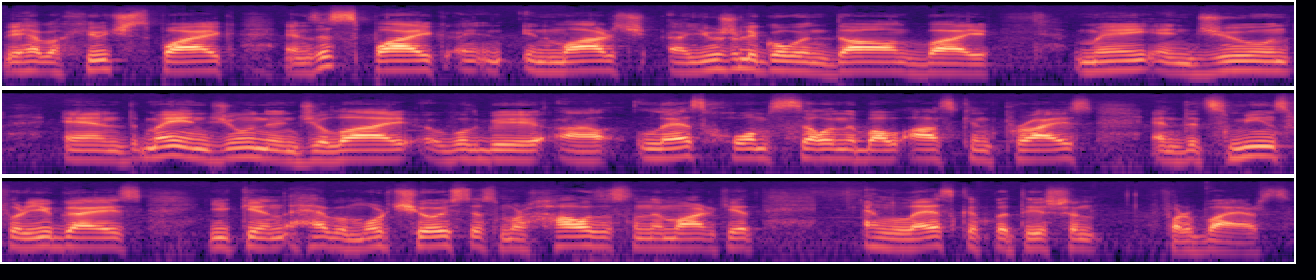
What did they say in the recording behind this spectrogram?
we have a huge spike, and this spike in, in March uh, usually going down by May and June, and May and June and July will be uh, less homes selling above asking price, and that means for you guys you can have more choices, more houses on the market, and less competition for buyers.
